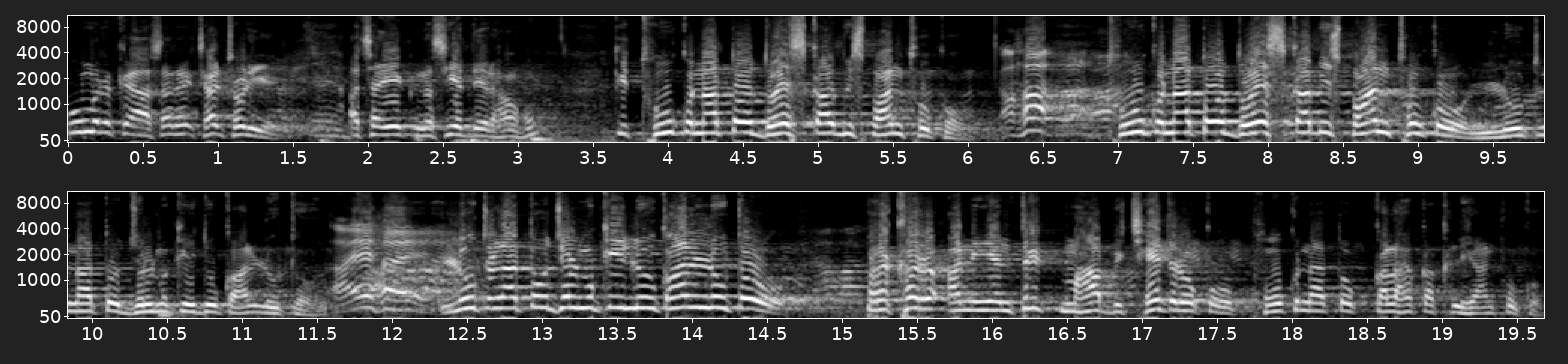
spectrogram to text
उम्र का असर है छोड़िए। अच्छा एक नसीहत दे रहा हूँ कि थूक ना तो द्वेष का विस्पान थूको। थूक ना तो द्वेष का विस्पान थूको। लूटना तो जुल्म की दुकान लूटो। लूटना तो जुल्म की दुकान लूटो। प्रखर अनियंत्रित महाविच्छेद रोको। फूकना तो कलह का खलिहान फूको।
